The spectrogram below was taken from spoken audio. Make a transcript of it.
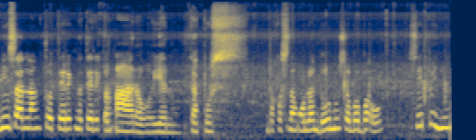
minsan lang to, tirik na tirik ang araw. Ayan. Tapos, lakas ng ulan doon oh, sa baba o. Isipin nyo.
